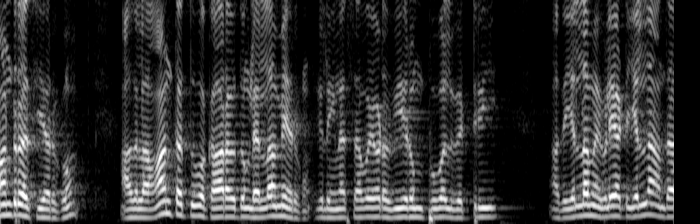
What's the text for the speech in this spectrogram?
ஆண் ராசியாக இருக்கும். அதில் ஆண் தத்துவ காரகத்துவங்கள் எல்லாமே இருக்கும் இல்லைங்களா? செவ்வையோட வீரம் புகழ் வெற்றி அது எல்லாமே விளையாட்டு எல்லாம் அந்த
